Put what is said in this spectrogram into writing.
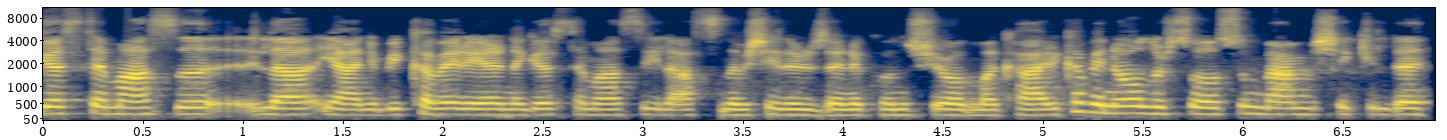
Göz temasıyla yani bir kamera yerine göz temasıyla aslında bir şeyler üzerine konuşuyor olmak harika ve ne olursa olsun ben bir şekilde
